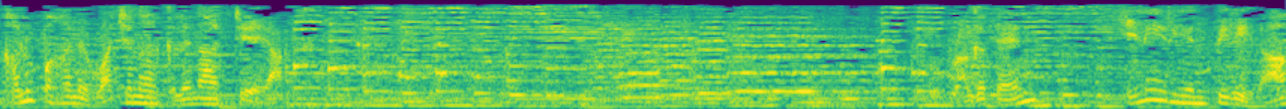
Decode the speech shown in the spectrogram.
කළුපහන රචනා කළ ናට්‍යයක් රංගපෑම් හිනේරියන් පෙරේරා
